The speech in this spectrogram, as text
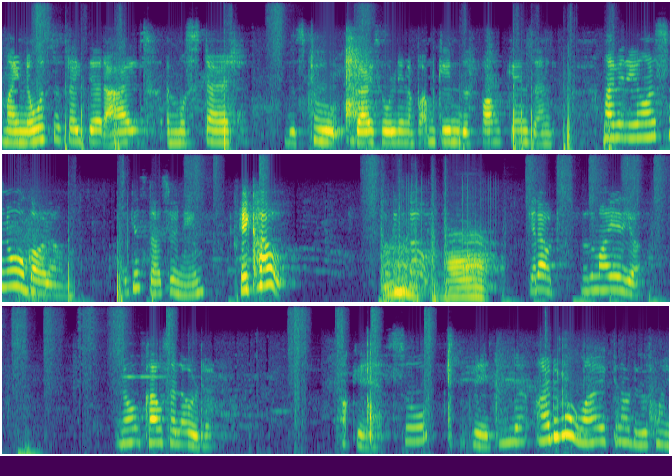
my nose is right there, eyes, a mustache. There's two guys holding a pumpkin, there's pumpkins, and my very own snow golem. I guess that's your name. Hey, cow! Look at cow! Mm. Get out! This is my area. No cows allowed. Okay, so wait, I don't know why I cannot use my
